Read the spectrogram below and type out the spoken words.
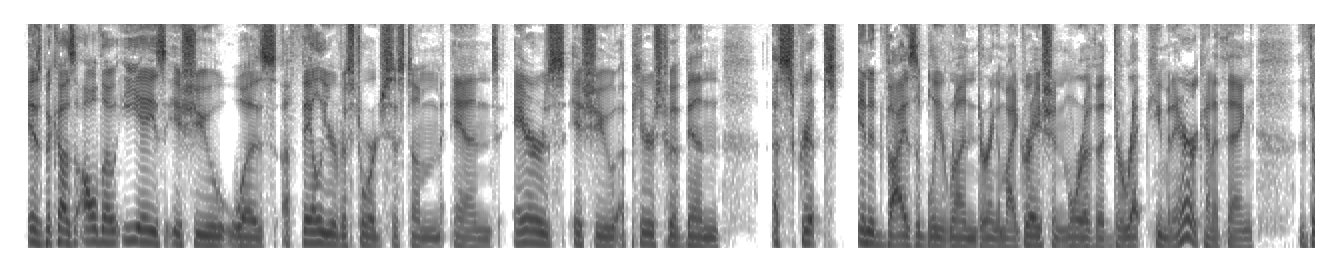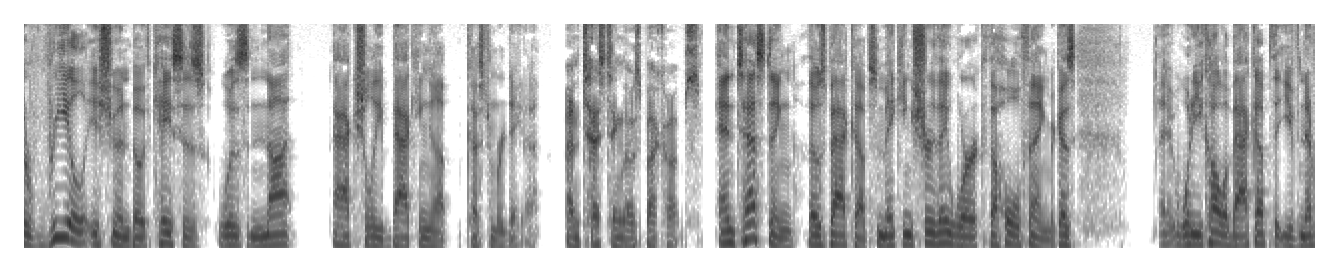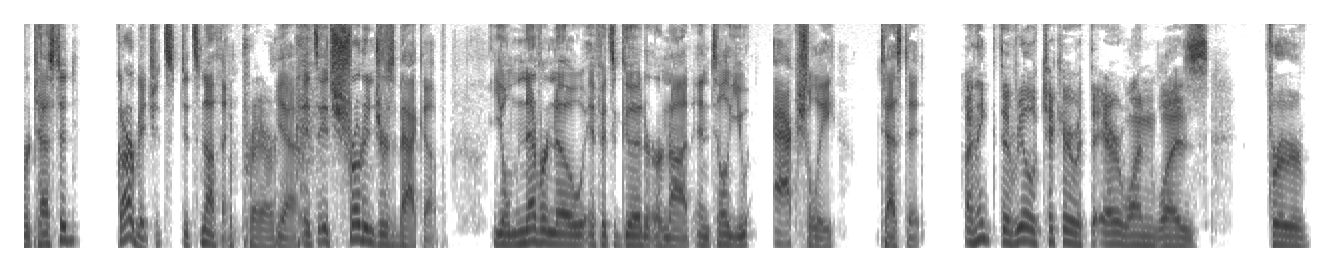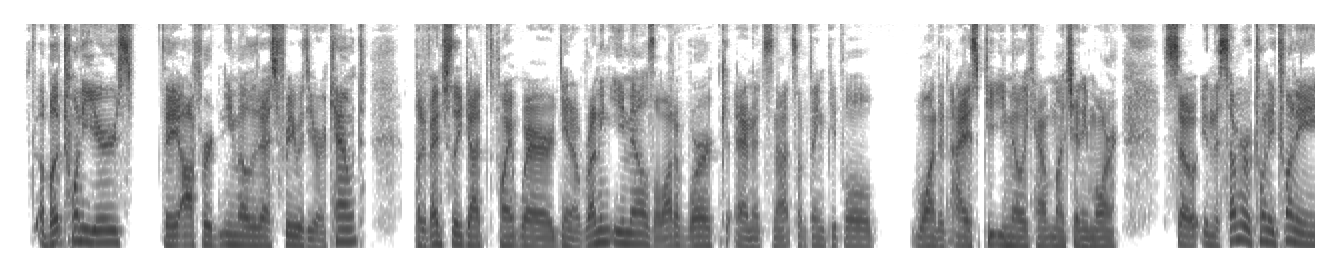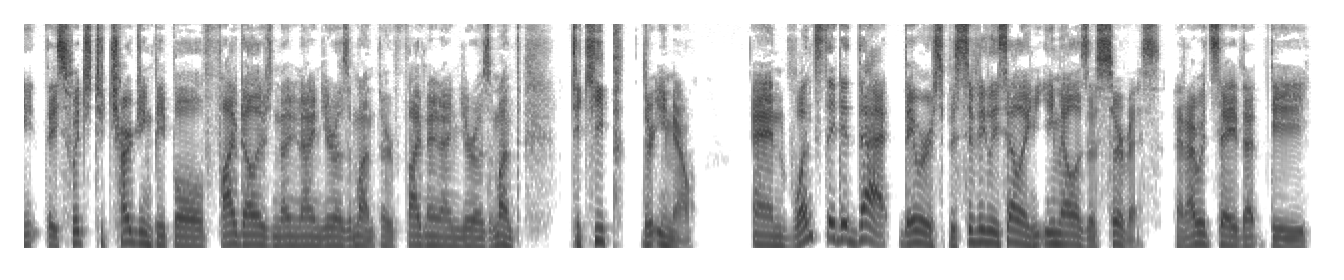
is because although EA's issue was a failure of a storage system and Eir's issue appears to have been a script inadvisably run during a migration, more of a direct human error kind of thing, the real issue in both cases was not actually backing up customer data. And testing those backups. And testing those backups, making sure they work, the whole thing. Because uh, what do you call a backup that you've never tested? Garbage. It's it's nothing. A prayer. Yeah, it's it's Schrodinger's backup. You'll never know if it's good or not until you actually test it. I think the real kicker with the Eir one was for about 20 years, they offered an email address free with your account, but eventually got to the point where, you know, running emails a lot of work and it's not something people want an ISP email account much anymore. So in the summer of 2020, they switched to charging people $5.99 euros a month or 5.99 euros a month to keep their email. And once they did that, they were specifically selling email as a service. And I would say that the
